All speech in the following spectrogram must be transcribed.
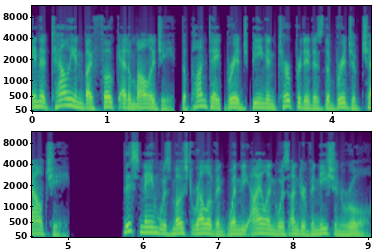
in Italian by folk etymology, the Ponte bridge being interpreted as the Bridge of Chalcis. This name was most relevant when the island was under Venetian rule.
